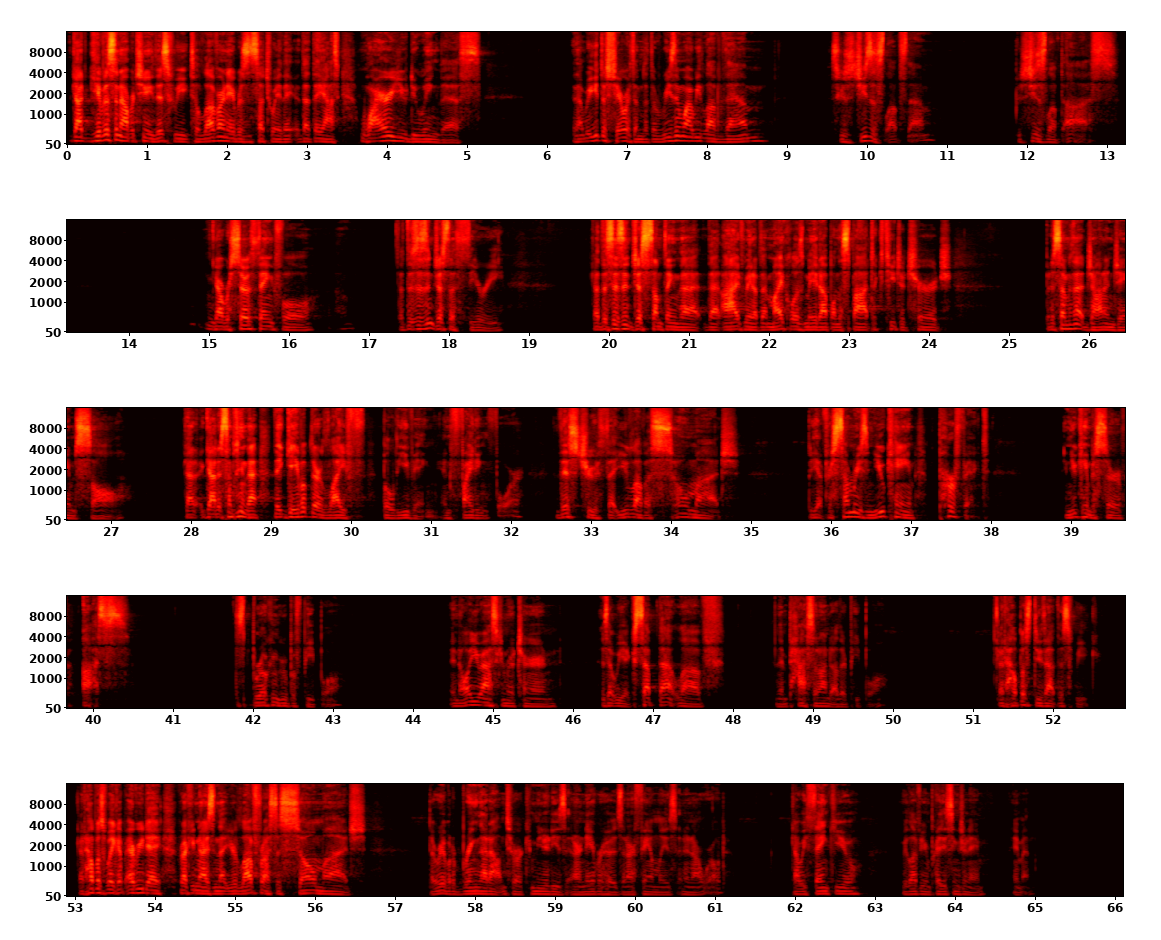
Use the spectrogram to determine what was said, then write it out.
God, give us an opportunity this week to love our neighbors in such a way that, that they ask, Why are you doing this? And that we get to share with them that the reason why we love them is because Jesus loves them, because Jesus loved us. God, we're so thankful that this isn't just a theory. God, this isn't just something that, that I've made up, that Michael has made up on the spot to teach a church, but it's something that John and James saw. God, God, it's something that they gave up their life believing and fighting for. This truth that you love us so much, but yet for some reason you came perfect and you came to serve us, this broken group of people. And all you ask in return is that we accept that love and then pass it on to other people. God, help us do that this week. God, help us wake up every day recognizing that your love for us is so much that we're able to bring that out into our communities and our neighborhoods and our families and in our world. God, we thank you. We love you and pray these things in your name. Amen.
